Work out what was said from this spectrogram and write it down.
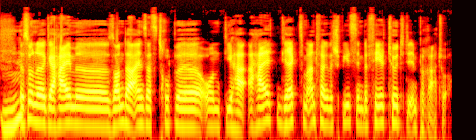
mhm. das ist so eine geheime Sondereinsatztruppe und die erhalten direkt zum Anfang des Spiels den Befehl, tötet den Imperator.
